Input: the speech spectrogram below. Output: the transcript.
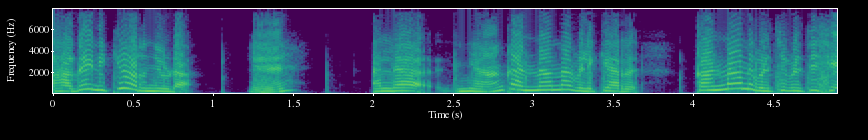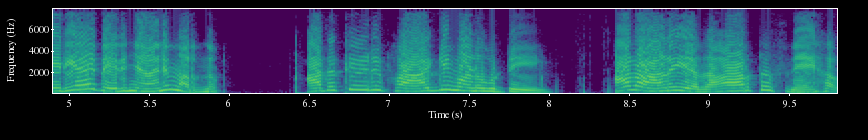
അതെനിക്ക് അറിഞ്ഞൂടാ. ഏ? അല്ല ഞാൻ കണ്ണാന്നാ വിളിക്കാറ്. കണ്ണാന്ന് വിളിച്ച് വിളിച്ച് ശരിയായ പേര് ഞാനും മറന്നു. അതൊക്കെ ഒരു ഭാഗ്യമാണ് കുട്ടി. അതാണ് യഥാർത്ഥ സ്നേഹം.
